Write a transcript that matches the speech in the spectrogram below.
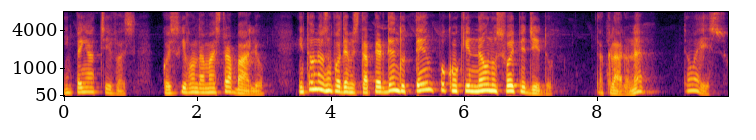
empenhativas, coisas que vão dar mais trabalho. Então nós não podemos estar perdendo tempo com o que não nos foi pedido. Está claro, né? Então é isso.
